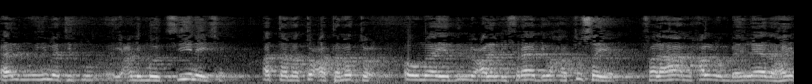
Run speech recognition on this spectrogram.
almuhimati yani moodsiinayso atamatuca tamatuc ow maa yadullu cala alifraadi waxa tusayo falahaa maxallun bay leedahay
